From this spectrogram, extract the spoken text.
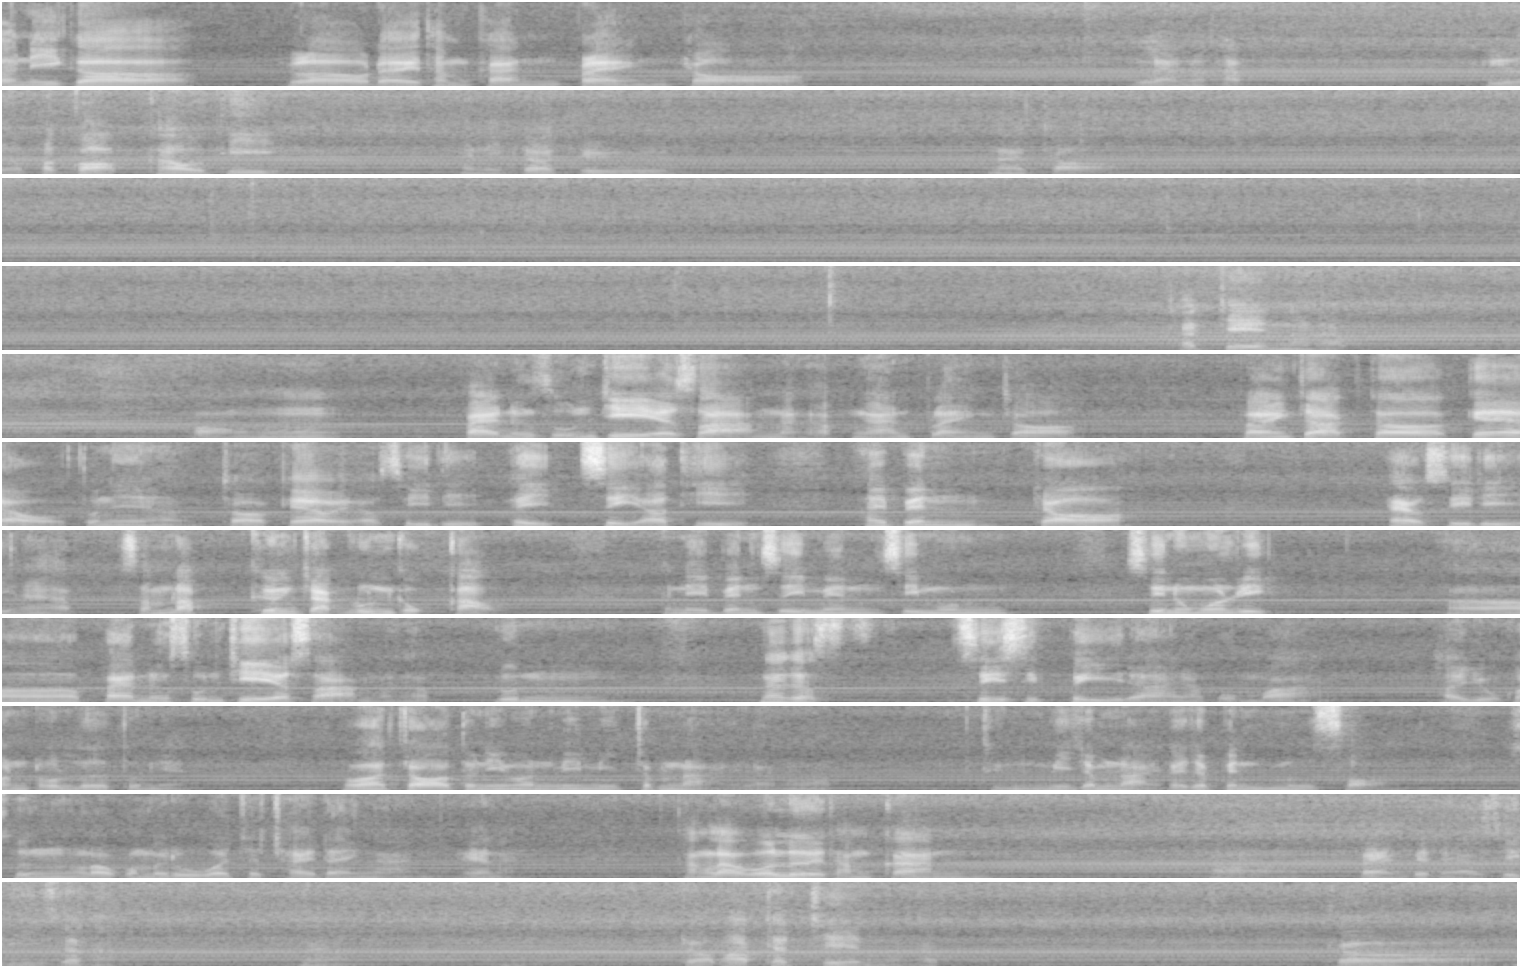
ตอนนี้ก็เราได้ทำการแปลงจอแล้วนะครับ เหลือประกอบเข้าที่ อันนี้ก็คือหน้าจอ ชัดเจนนะครับ ของ 810 GA3 นะครับ งานแปลงจอ แปลงจากจอแก้วตัวนี้ฮะจอแก้ว LCD เอ้ย CRT ให้เป็นจอ LCD นะครับสำหรับเครื่องจักรรุ่นเก่าๆ อันนี้เป็นซีเมนซีมูนซีนูมอริก810 GA3 นะครับ รุ่นน่าจะ 40 ปีได้นะผมว่าอายุคอนโทรลเลอร์ตัวเนี้ยเพราะว่าจอตัวนี้มันไม่มีจำหน่ายแล้วนะครับ ถึงมีจำหน่ายก็จะเป็นมือสอง ซึ่งเราก็ไม่รู้ว่าจะใช้ได้งานแค่ไหน ทางเราก็เลยทำการ แปลงเป็น LCD ซะฮะนะจอภาพชัดเจนนะครับ ก็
